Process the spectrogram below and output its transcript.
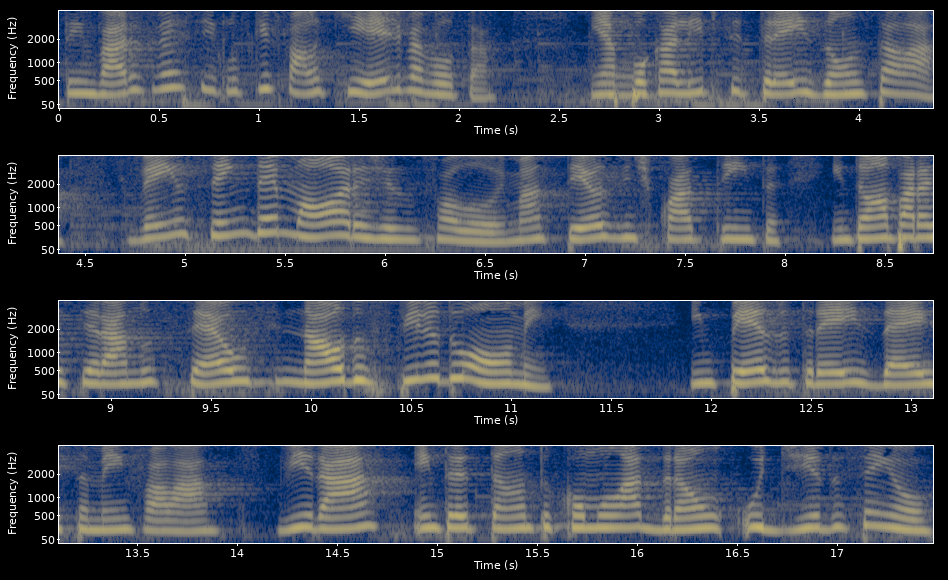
tem vários versículos que falam que ele vai voltar. Sim. Em Apocalipse 3, 11 está lá. Venho sem demora, Jesus falou, em Mateus 24, 30. Então aparecerá no céu o sinal do Filho do Homem. Em Pedro 3, 10 também falar. Virá, entretanto, como ladrão o dia do Senhor.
